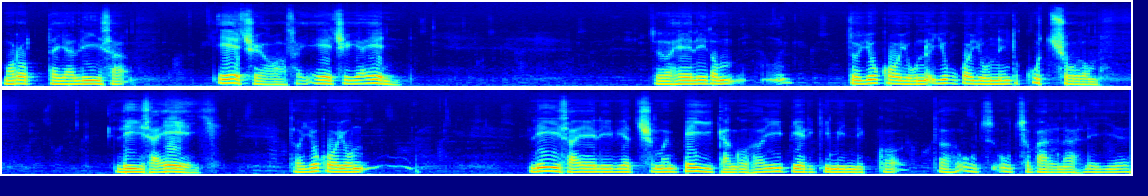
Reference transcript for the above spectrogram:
Morotta ja Liisa Eetseaasa, Eetse ja Enni. Se he oli tom to Jukojun, Jukojunnin to kutsuu tom Liisa ei. To Jukojun Liisa eli viet semmoinen peikän, kun hän ei pierki minnikko Utsapärnä leiji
